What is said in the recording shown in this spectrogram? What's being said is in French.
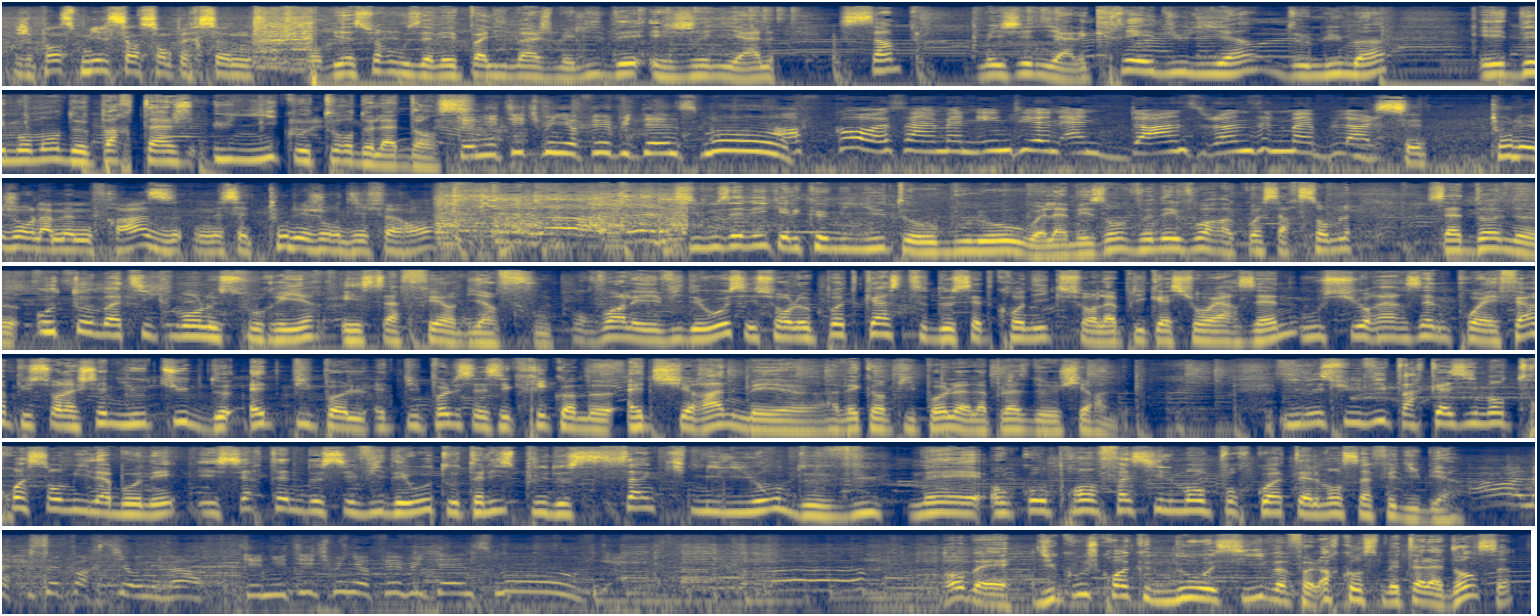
je pense, 1500 personnes. Bon, bien sûr, vous n'avez pas l'image, mais l'idée est géniale. Simple, mais géniale. Créer du lien, de l'humain et des moments de partage uniques autour de la danse. Can you teach me your favorite dance move? Of course, I'm an Indian and dance runs in my blood. C'est tous les jours la même phrase, mais c'est tous les jours différent. Si vous avez quelques minutes au boulot ou à la maison, venez voir à quoi ça ressemble. Ça donne euh, automatiquement le sourire et ça fait un bien fou. Pour voir les vidéos, c'est sur le podcast de cette chronique sur l'application RZN ou sur rzn.fr et puis sur la chaîne YouTube de Head People. Head People, ça s'écrit comme euh, Ed Sheeran mais euh, avec un people à la place de Sheeran. Il est suivi par quasiment 300 000 abonnés et certaines de ses vidéos totalisent plus de 5 millions de vues. Mais on comprend facilement pourquoi tellement ça fait du bien. Ah là, c'est parti, on y va. Can you teach me your favorite dance move? Bon ben, du coup je crois que nous aussi, il va falloir qu'on se mette à la danse. hein.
